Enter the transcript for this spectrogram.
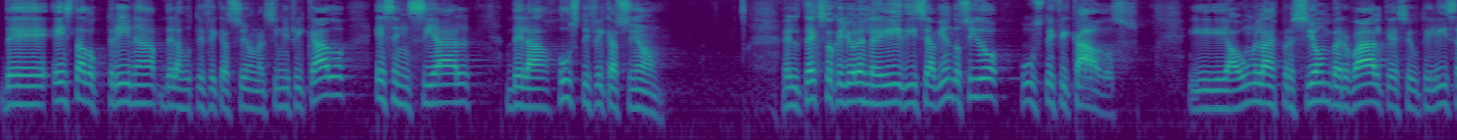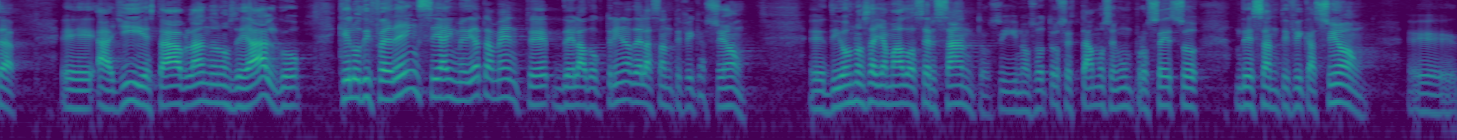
de esta doctrina de la justificación, el significado esencial de la justificación. El texto que yo les leí dice, habiendo sido justificados, y aún la expresión verbal que se utiliza eh, allí está hablándonos de algo que lo diferencia inmediatamente de la doctrina de la santificación. Eh, Dios nos ha llamado a ser santos y nosotros estamos en un proceso de santificación. Eh,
